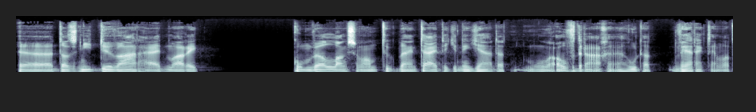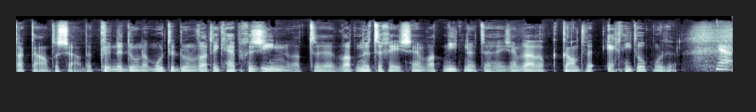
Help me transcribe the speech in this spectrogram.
Uh, dat is niet de waarheid, maar ik kom wel langzamerhand natuurlijk bij een tijd dat je denkt, ja, dat moeten we overdragen. Hoe dat werkt en wat accountants zouden kunnen doen en moeten doen. Wat ik heb gezien, wat, uh, wat nuttig is en wat niet nuttig is. En welke kant we echt niet op moeten. Ja.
